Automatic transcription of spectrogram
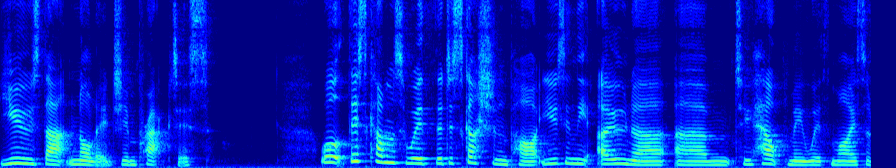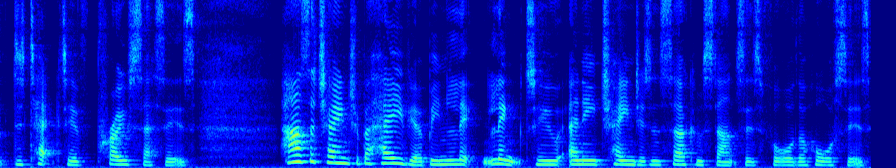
use that knowledge in practice? Well, this comes with the discussion part, using the owner um, to help me with my sort of detective processes. Has a change of behaviour been li- linked to any changes in circumstances for the horses?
